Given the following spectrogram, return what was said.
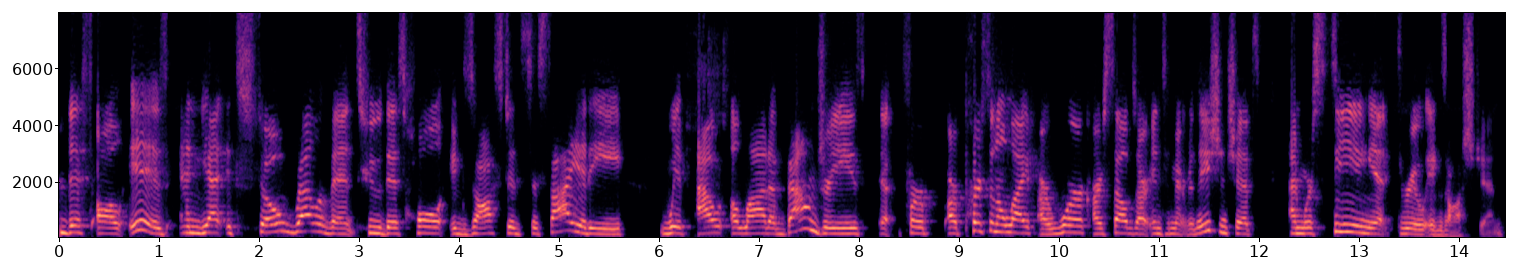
this all is and yet it's so relevant to this whole exhausted society without a lot of boundaries uh, for our personal life, our work, ourselves, our intimate relationships, and we're seeing it through exhaustion.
